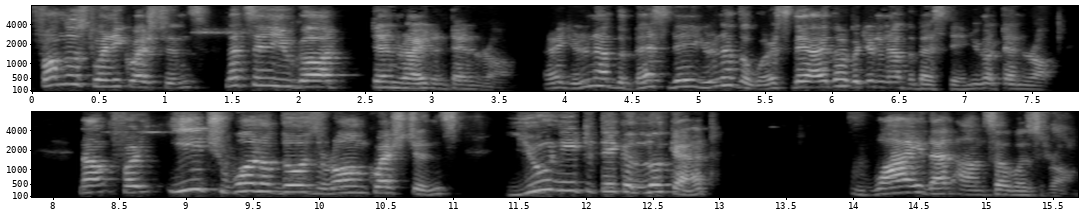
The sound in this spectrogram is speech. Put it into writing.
from those 20 questions, let's say you got 10 right and 10 wrong, right? You didn't have the best day. You didn't have the worst day either, but you didn't have the best day and you got 10 wrong. Now, for each one of those wrong questions, you need to take a look at why that answer was wrong.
